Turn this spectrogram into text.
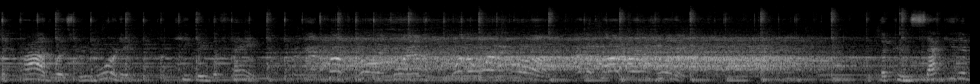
the crowd was rewarded, for keeping the faith. Here comes Gwynn with a winning run, and the Padres win it. The consecutive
